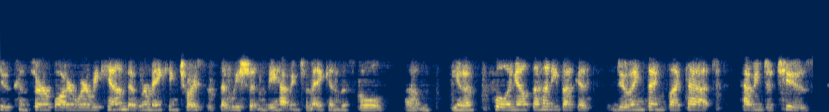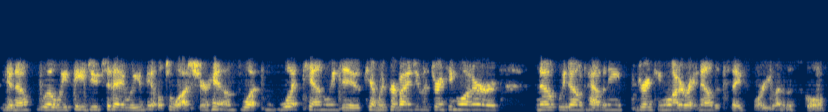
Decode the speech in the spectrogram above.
to conserve water where we can, but we're making choices that we shouldn't be having to make in the schools. Um, you know, pulling out the honey buckets, doing things like that, having to choose. You know, will we feed you today? Will you be able to wash your hands? What what can we do? Can we provide you with drinking water? Or no, we don't have any drinking water right now that's safe for you in the school.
